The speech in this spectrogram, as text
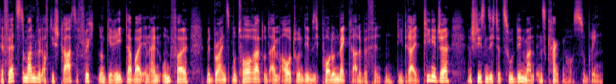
Der verletzte Mann will auf die Straße flüchten und gerät dabei in einen Unfall mit Brians Motorrad und einem Auto, in dem sich Paul und Mac gerade befinden. Die drei Teenager entschließen sich dazu, den Mann ins Krankenhaus zu bringen.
